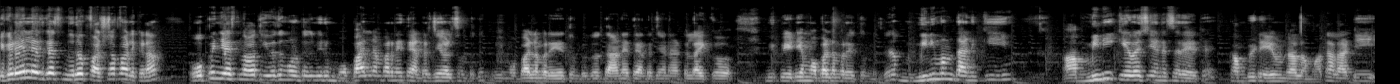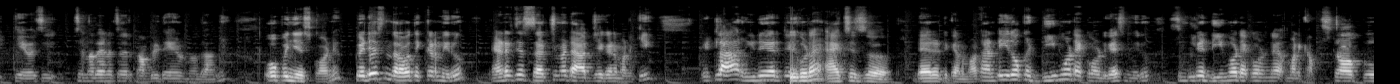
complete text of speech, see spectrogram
ఇక్కడ ఏం లేదు గైస్ మీరు ఫస్ట్ ఆఫ్ ఆల్ ఇక్కడ ఓపెన్ చేసిన తర్వాత ఈ విధంగా ఉంటుంది. మీరు మొబైల్ నెంబర్ అయితే ఎంటర్ చేయాల్సి ఉంటుంది. మీ మొబైల్ నెంబర్ ఏదైతే ఉంటుందో దాన్ని అయితే ఎంటర్ చేయాలంటే లైక్ మీ పేటిఎం మొబైల్ నెంబర్ అయితే ఉంటుంది మినిమం దానికి మినీ కేవైసీ అయినా సరే అయితే కంప్లీట్ అయి ఉండాలన్నమాట. అలాంటి కేవైసీ చిన్నదైనా సరే కంప్లీట్ అయి ఉన్న దాన్ని ఓపెన్ చేసుకోండి. పెట్టేసిన తర్వాత ఇక్కడ మీరు ఎంటర్ చేసి సెర్చ్ మెట్ యాప్ చేయగానే మనకి ఇట్లా రీడైరెక్ట్ కూడా యాక్సెస్ డైరెక్ట్గా అనమాట అంటే ఇది ఒక డిమోట్ అకౌంట్ గైస్ మీరు సింపుల్గా డిమోట్ అకౌంట్ మనకి అప్ స్టాక్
